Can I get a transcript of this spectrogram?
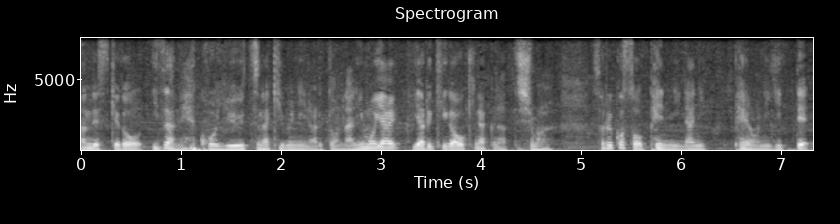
なんですけどいざねこう憂鬱な気分になると何もやる気が起きなくなってしまう。それこそペンに何ペンを握って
